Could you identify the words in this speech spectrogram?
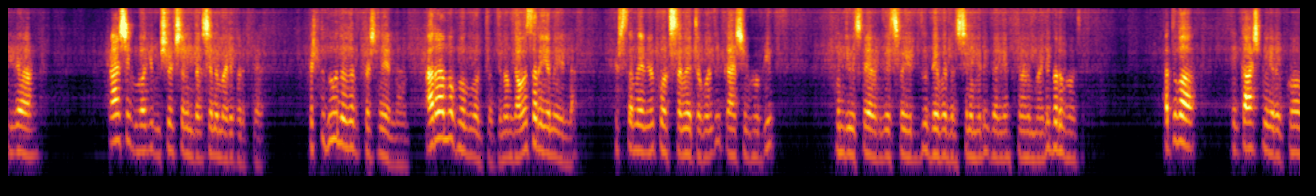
ಈಗ ಕಾಶಿಗೆ ಹೋಗಿ ವಿಶ್ವೇಶ್ವರನ ದರ್ಶನ ಮಾಡಿ ಬರ್ತೇವೆ ಎಷ್ಟು ದೂರ ಅನ್ನೋದು ಪ್ರಶ್ನೆ ಇಲ್ಲ. ಆರಾಮಾಗಿ ಹೋಗುವಂಥದ್ದು. ನಮ್ಗೆ ಅವಸರ ಏನೂ ಇಲ್ಲ. ಎಷ್ಟು ಸಮಯ ಬೇಕು ಅಷ್ಟು ಸಮಯ ತಗೊಂಡು ಕಾಶಿಗೆ ಹೋಗಿ ಒಂದು ದಿವಸ, ಎರಡು ದಿವಸ ಇದ್ದು ದೇವ ದರ್ಶನ ಮಾಡಿ ಗಂಗಾ ಸ್ನಾನ ಮಾಡಿ ಬರ್ಬೋದು. ಅಥವಾ ಕಾಶ್ಮೀರಕ್ಕೋ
